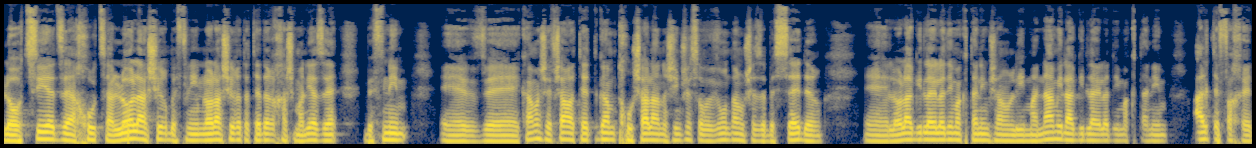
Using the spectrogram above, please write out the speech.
להוציא את זה החוצה, לא להשאיר בפנים, לא להשאיר את התדר החשמלי הזה בפנים, וכמה שאפשר לתת גם תחושה לאנשים שסובבים אותנו שזה בסדר, לא להגיד לילדים הקטנים שלנו, להימנע מלהגיד לילדים הקטנים, אל תפחד,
